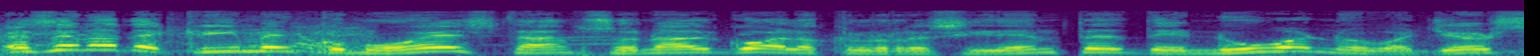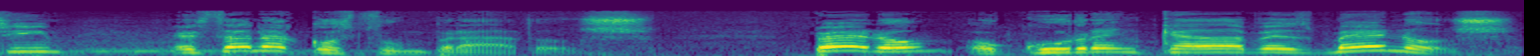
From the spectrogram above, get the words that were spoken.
Escenas de crimen como esta son algo a lo que los residentes de Newark, Nueva Jersey, están acostumbrados, pero ocurren cada vez menos.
